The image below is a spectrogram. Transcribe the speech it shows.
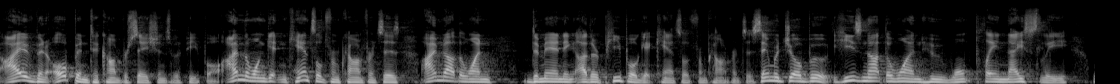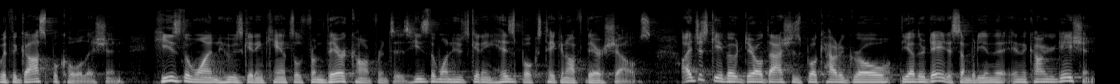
I have been open to conversations with people. I'm the one getting canceled from conferences. I'm not the one demanding other people get canceled from conferences. Same with Joe Boot. He's not the one who won't play nicely with the Gospel Coalition. He's the one who's getting canceled from their conferences. He's the one who's getting his books taken off their shelves. I just gave out Darryl Dash's book How to Grow the other day to somebody in the in the congregation.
